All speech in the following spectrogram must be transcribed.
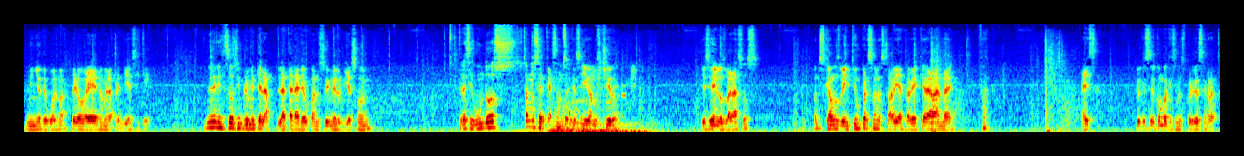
niño de Walmart, pero eh, no me la aprendí, así que. No necesito simplemente la, la tarareo cuando estoy nerviosón. Tres segundos. Estamos cerca, estamos cerca, si llegamos chido. Ya se ven los balazos. ¿Cuántos quedamos? 21 personas todavía, todavía queda banda, eh. Fuck. Ahí está. Creo que es el compa que se nos perdió hace rato.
